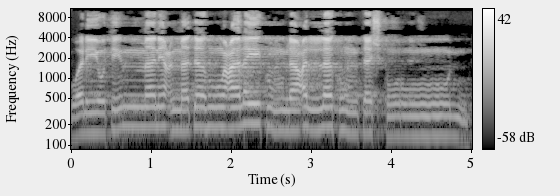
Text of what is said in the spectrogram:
وليتم نعمته عليكم لعلكم تشكرون.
